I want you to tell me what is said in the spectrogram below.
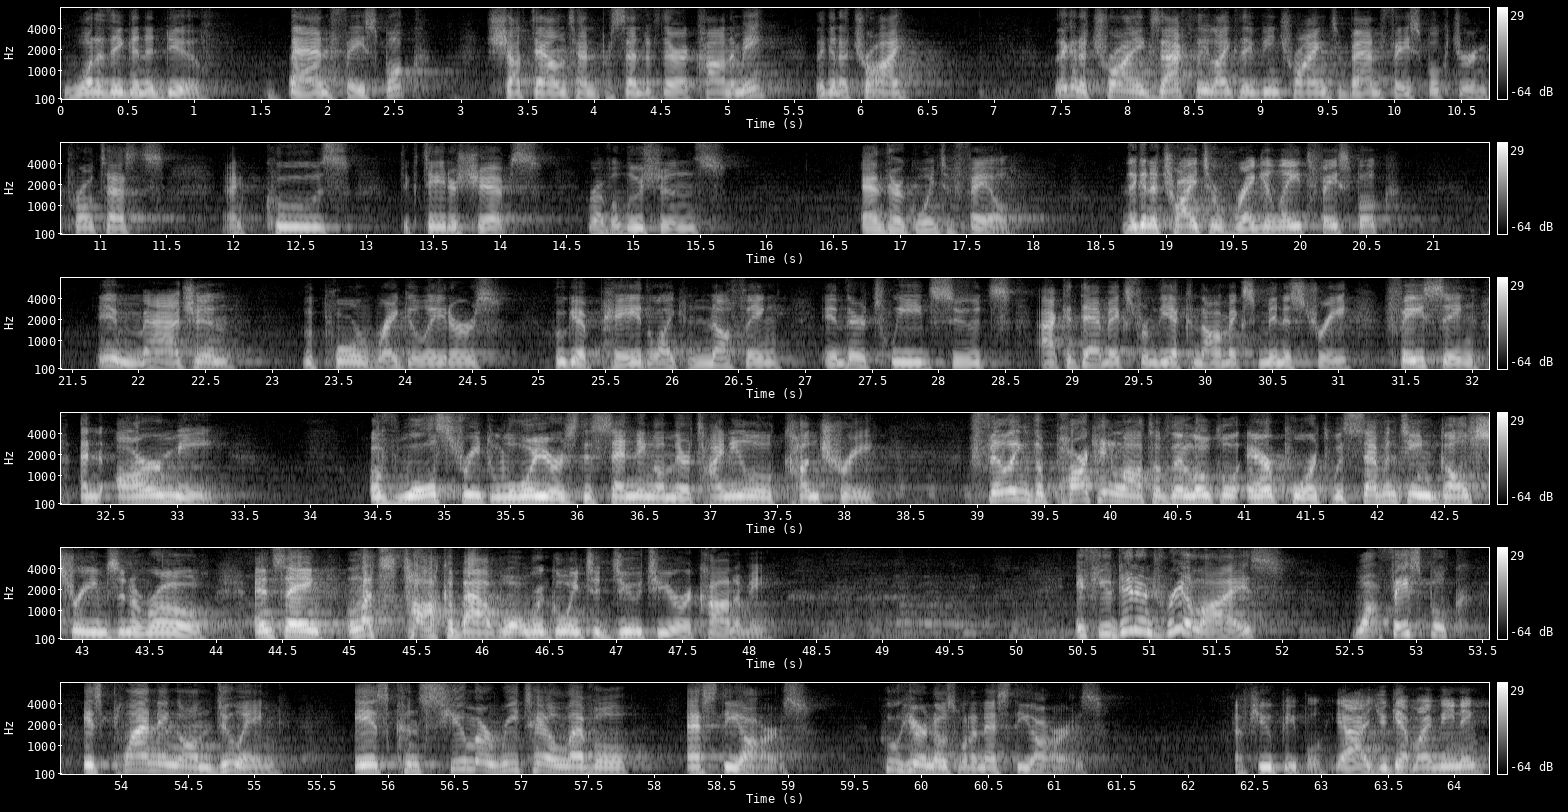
What are they going to do? Ban Facebook? Shut down 10% of their economy? They're going to try. They're going to try exactly like they've been trying to ban Facebook during protests and coups, dictatorships, revolutions, and they're going to fail. They're going to try to regulate Facebook. Imagine the poor regulators who get paid like nothing in their tweed suits, academics from the economics ministry, facing an army of Wall Street lawyers descending on their tiny little country, filling the parking lot of their local airport with 17 Gulfstreams in a row, and saying, let's talk about what we're going to do to your economy. If you didn't realize what Facebook is planning on doing is consumer retail level SDRs. Who here knows what an SDR is? A few people. Yeah, you get my meaning?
